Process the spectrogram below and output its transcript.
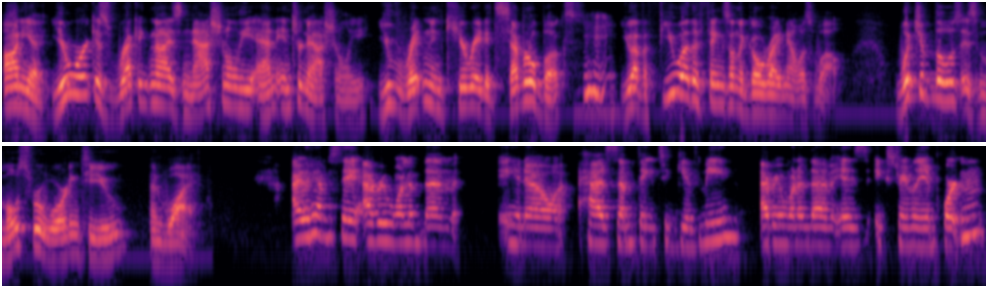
Aunia, your work is recognized nationally and internationally. You've written and curated several books. Mhm. You have a few other things on the go right now as well. Which of those is most rewarding to you and why? I would have to say every one of them, you know, has something to give me. Every one of them is extremely important.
